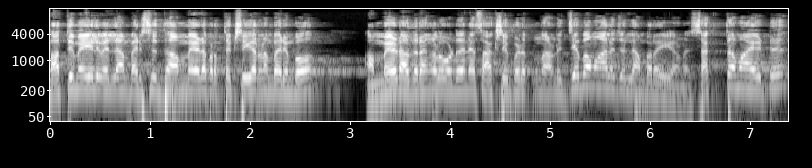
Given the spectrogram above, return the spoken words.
ഫാത്തിമയിലും എല്ലാം പരിശുദ്ധ അമ്മയുടെ പ്രത്യക്ഷീകരണം വരുമ്പോൾ അമ്മയുടെ അതരങ്ങൾ കൊണ്ട് തന്നെ സാക്ഷ്യപ്പെടുത്തുന്നതാണ് ജപമാല ചൊല്ലാൻ പറയുകയാണ്. ശക്തമായിട്ട്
